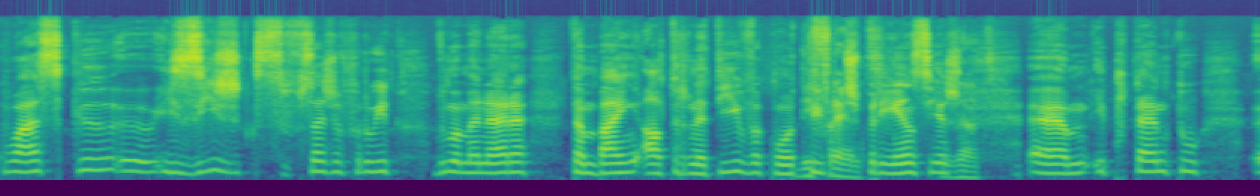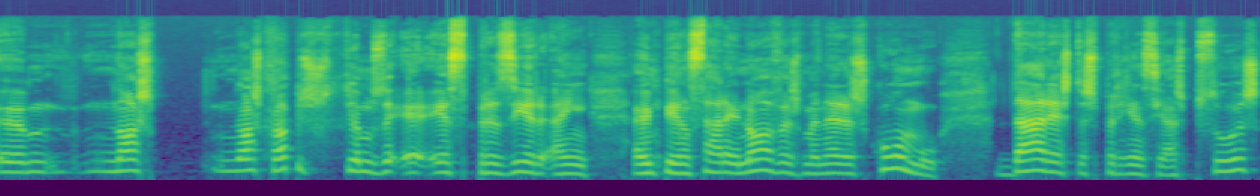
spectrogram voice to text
quase que uh, exige que se seja fruído de uma maneira também alternativa, com outro tipo de experiências. Um, e, portanto, um, nós nós próprios temos esse prazer em, em pensar em novas maneiras como dar esta experiência às pessoas,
